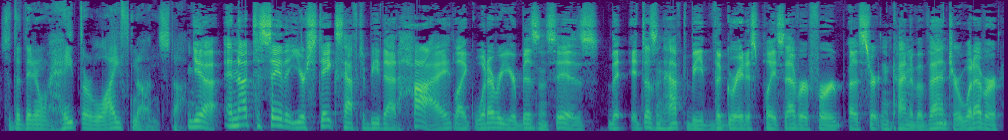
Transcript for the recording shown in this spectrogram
so that they don't hate their life nonstop. Yeah, and not to say that your stakes have to be that high, like whatever your business is, that it doesn't have to be the greatest place ever for a certain kind of event or whatever,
